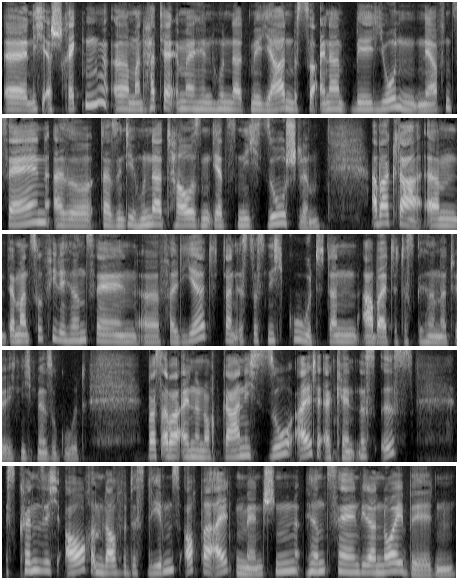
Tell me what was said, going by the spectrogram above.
Äh, nicht erschrecken, äh, man hat ja immerhin 100 Milliarden bis zu einer Billion Nervenzellen. Also da sind die 100.000 jetzt nicht so schlimm. Aber klar, ähm, wenn man zu viele Hirnzellen äh, verliert, dann ist das nicht gut. Dann arbeitet das Gehirn natürlich nicht mehr so gut. Was aber eine noch gar nicht so alte Erkenntnis ist, es können sich auch im Laufe des Lebens, auch bei alten Menschen, Hirnzellen wieder neu bilden.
